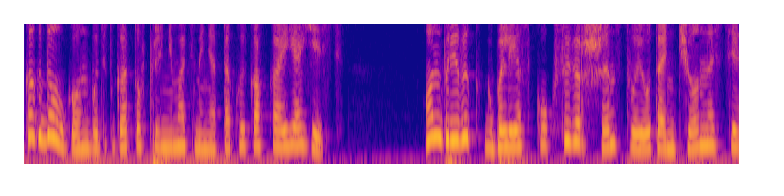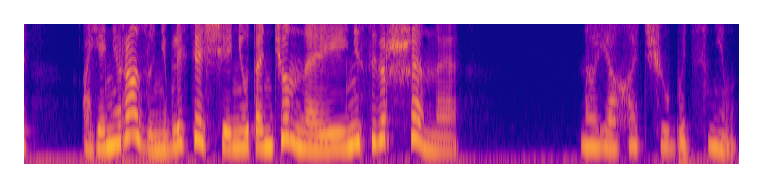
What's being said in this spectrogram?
как долго он будет готов принимать меня такой, какая я есть? Он привык к блеску, к совершенству и утонченности, а я ни разу не блестящая, не утонченная и несовершенная. Но я хочу быть с ним.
